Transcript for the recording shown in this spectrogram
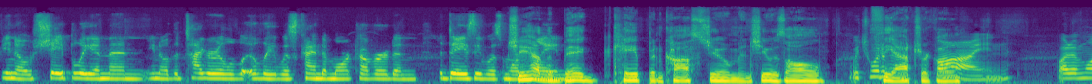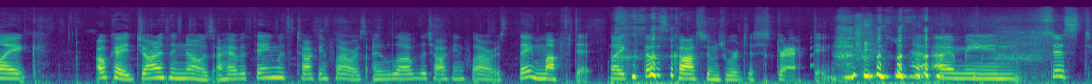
you know, shapely. And then you know the tiger lily was kind of more covered, and the daisy was more. She had the big cape and costume, and she was all Which would have theatrical. been fine. But I'm like, okay, Jonathan knows I have a thing with talking flowers. I love the talking flowers. They muffed it. Like those costumes were distracting. I mean, just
